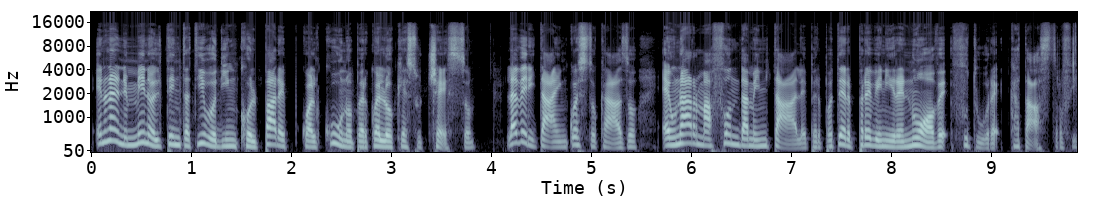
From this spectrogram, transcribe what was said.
e non è nemmeno il tentativo di incolpare qualcuno per quello che è successo. La verità in questo caso è un'arma fondamentale per poter prevenire nuove future catastrofi.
